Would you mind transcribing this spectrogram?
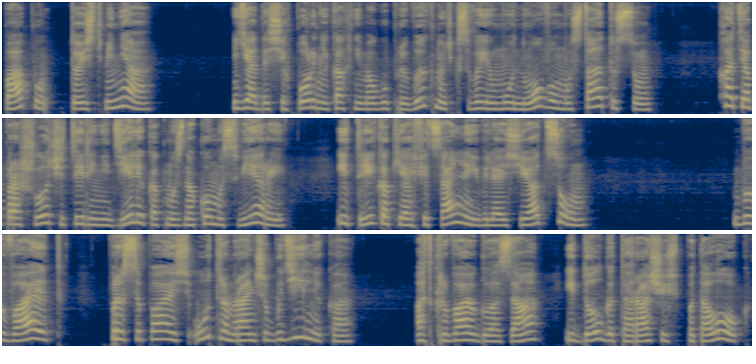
Папу, то есть меня. Я до сих пор никак не могу привыкнуть к своему новому статусу. Хотя прошло четыре недели, как мы знакомы с Верой, и три, как я официально являюсь ее отцом. Бывает, просыпаюсь утром раньше будильника, открываю глаза – и долго таращусь в потолок.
